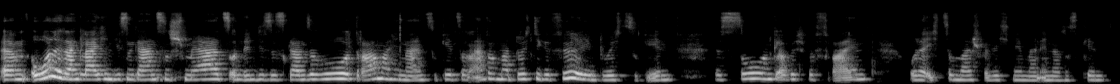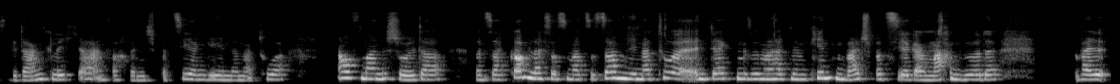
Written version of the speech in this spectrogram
ähm, ohne dann gleich in diesen ganzen Schmerz und in dieses ganze hohe Drama hineinzugehen, sondern einfach mal durch die Gefühle hindurchzugehen. Das ist so unglaublich befreiend. Oder ich zum Beispiel, ich nehme mein inneres Kind gedanklich, ja, einfach wenn ich spazieren gehe in der Natur auf meine Schulter und sagt, komm, lass uns mal zusammen die Natur entdecken, so wie man halt mit dem Kind einen Waldspaziergang machen würde. Weil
